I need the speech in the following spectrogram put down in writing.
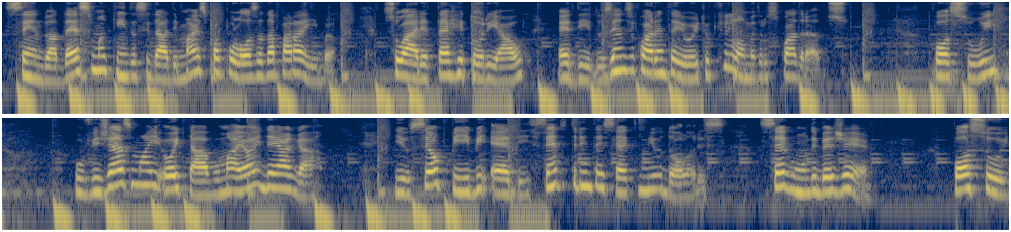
sendo a 15ª cidade mais populosa da Paraíba. Sua área territorial é de 248 quilômetros quadrados. Possui o 28º maior IDH, e o seu PIB é de 137 mil dólares, segundo o IBGE. Possui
